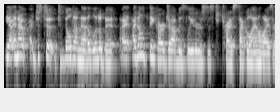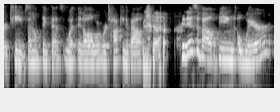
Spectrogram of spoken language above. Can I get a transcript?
Yeah, and I, just to, to build on that a little bit, I, I don't think our job as leaders is to try to psychoanalyze our teams. I don't think that's what at all what we're talking about. it is about being aware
